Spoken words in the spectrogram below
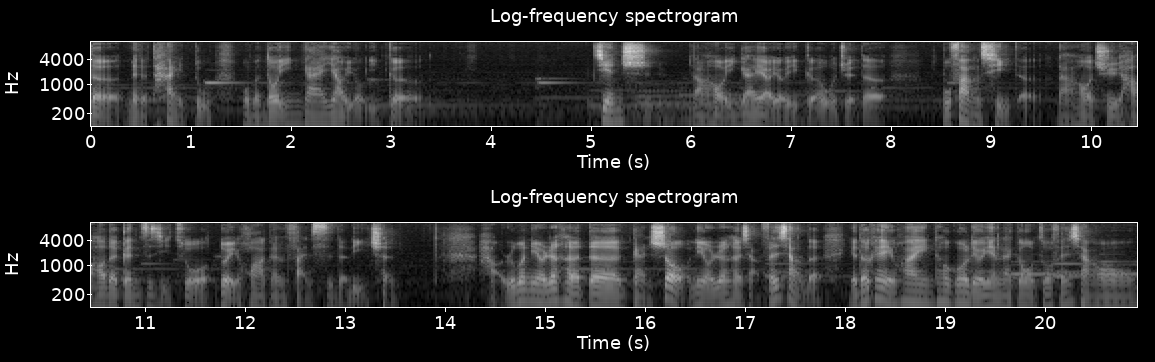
的那个态度，我们都应该要有一个坚持，然后应该要有一个，我觉得。不放弃的，然后去好好的跟自己做对话跟反思的历程。好，如果你有任何的感受，你有任何想分享的，也都可以欢迎透过留言来跟我做分享哦。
